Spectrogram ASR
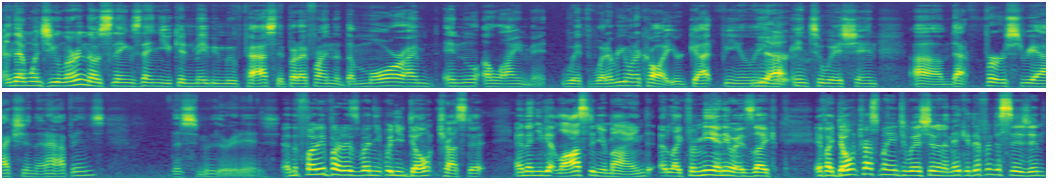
and then once you learn those things then you can maybe move past it but i find that the more i'm in alignment with whatever you want to call it your gut feeling Yeah. your intuition um, that first reaction that happens the smoother it is And the funny part is when you when you don't trust it, and then you get lost in your mind. Like for me, anyways. Like if I don't trust my intuition and I make a different decision,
